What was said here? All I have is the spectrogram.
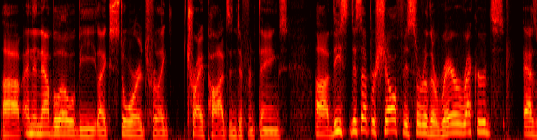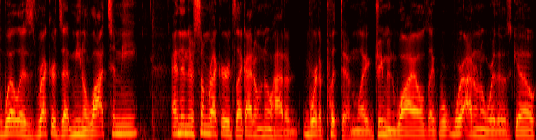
Uh, and then down below will be like storage for like tripods and different things. Uh, these, this upper shelf is sort of the rare records as well as records that mean a lot to me. And then there's some records like I don't know how to where to put them, like Dreamin' Wild, like where, where I don't know where those go.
